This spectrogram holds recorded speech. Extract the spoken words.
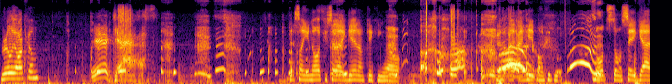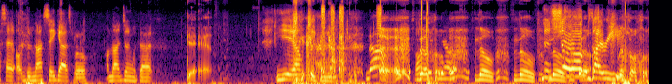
Really, Arkham? Yeah, gas. Just so you know, if you say that again, I'm kicking you out. 'Cause I, I hate when people don't, don't say gas. I, do not say gas, bro. I'm not dealing with that. Gas. Yeah, I'm kicking you. No. I'll kick you No. out. No. No. Then no. shut up, no. Zyre. No.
